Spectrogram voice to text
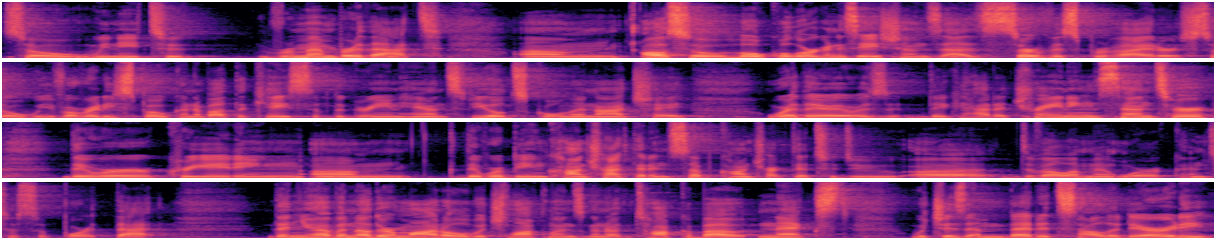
So we need to remember that. Um, also local organizations as service providers. So we've already spoken about the case of the Green Hands Field School in Aceh, where there was, they had a training center, they were creating, um, they were being contracted and subcontracted to do uh, development work and to support that. Then you have another model, which Lachlan's gonna talk about next, which is embedded solidarity.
